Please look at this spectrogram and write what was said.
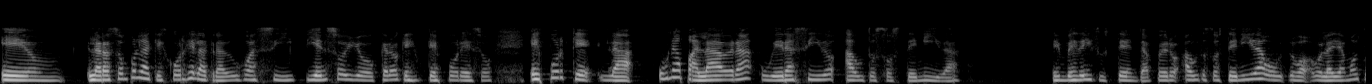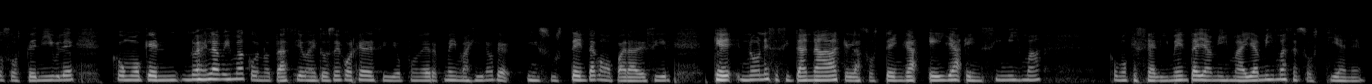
Em, la razón por la que Jorge la tradujo así, pienso yo, creo que, es por eso, es porque la, una palabra hubiera sido autosostenida en vez de insustenta, pero autosostenida o, la llama autosostenible como que no es la misma connotación. Entonces Jorge decidió poner, me imagino que insustenta como para decir que no necesita nada que la sostenga ella en sí misma, como que se alimenta ella misma, ella misma se sostiene.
